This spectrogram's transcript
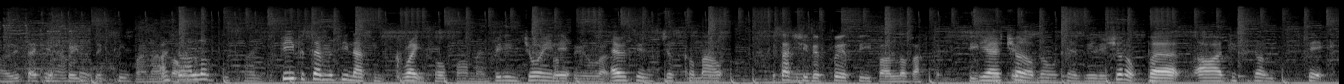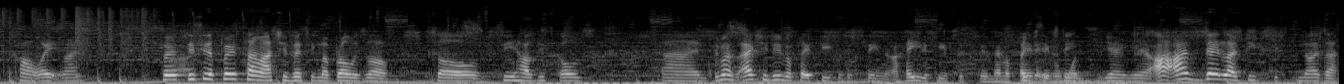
Oh, this is actually Yeah, a pretty I think- sick team, man. I, I love this man. FIFA 17 has been great so far, man. Been enjoying it. like- Ever since just come out. It's actually the first FIFA I love after. FIFA Yeah, shut up. No one cares really. Shut up. But uh, this is gonna be sick. Can't wait, man. First, this is the first time I'm actually visiting my bro as well. So see how this goes. And To be honest, I actually didn't even play FIFA 16. I hated FIFA 16. Never played it even 16. once. Yeah, yeah. I, I don't like FIFA 16 either.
